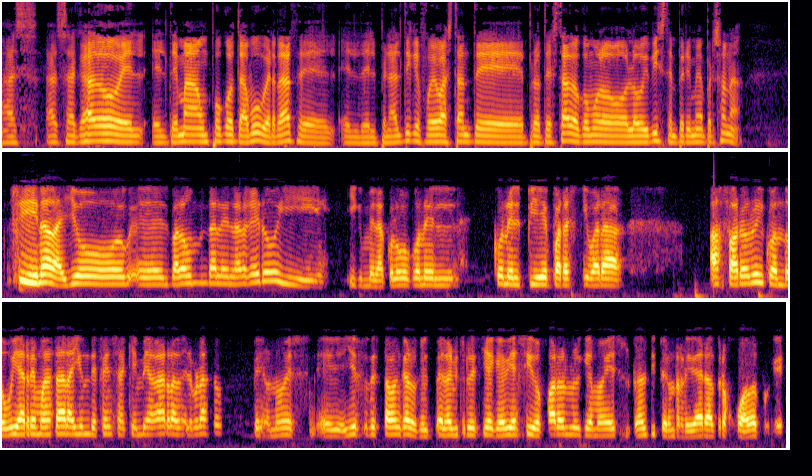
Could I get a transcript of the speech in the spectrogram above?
Has, has sacado el, el, tema un poco tabú, ¿verdad? El, el, del penalti que fue bastante protestado. ¿Cómo lo, lo, viviste en primera persona? Sí, nada, yo el balón dale en larguero y, y me la coloco con el, con el pie para esquivar a, a Farolo y cuando voy a rematar hay un defensa que me agarra del brazo, pero no es, eh, ellos protestaban, claro, que el, el, árbitro decía que había sido Farolo el que me había hecho el penalti, pero en realidad era otro jugador porque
